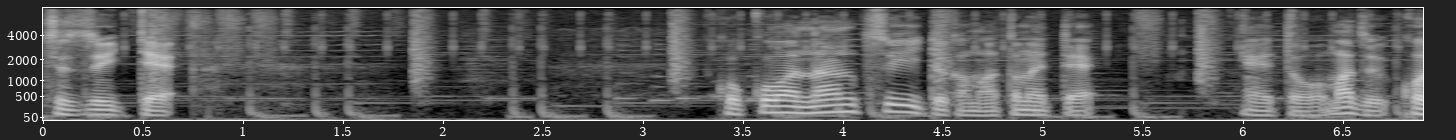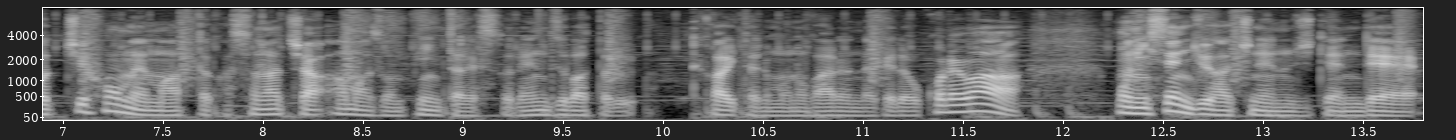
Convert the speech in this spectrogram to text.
続いて、ここは何ツイートかまとめて、えっ、と、まず、こっち方面もあったか、スナチャ、アマゾン、ピンタレスト、レンズバトルって書いてあるものがあるんだけど、これはもう2018年の時点で、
